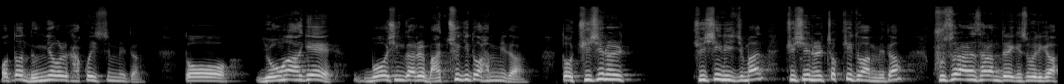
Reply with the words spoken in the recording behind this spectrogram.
어떤 능력을 갖고 있습니다. 또 용하게 무엇인가를 맞추기도 합니다. 또 귀신을 귀신이지만 귀신을 쫓기도 합니다. 구슬하는 사람들에게서 우리가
